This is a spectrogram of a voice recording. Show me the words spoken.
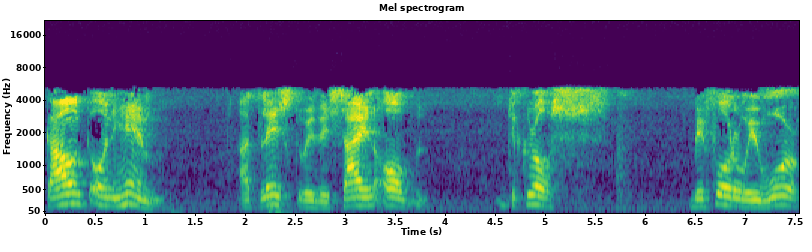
count on Him, at least with the sign of the cross before we work,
